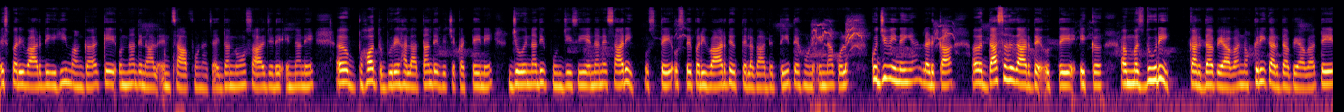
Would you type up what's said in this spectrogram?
ਇਸ ਪਰਿਵਾਰ ਦੀ ਇਹੀ ਮੰਗ ਆ ਕਿ ਉਹਨਾਂ ਦੇ ਨਾਲ ਇਨਸਾਫ ਹੋਣਾ ਚਾਹੀਦਾ। 9 ਸਾਲ ਜਿਹੜੇ ਇਹਨਾਂ ਨੇ ਬਹੁਤ ਬੁਰੇ ਹਾਲਾਤਾਂ ਦੇ ਵਿੱਚ ਕੱਟੇ ਨੇ। ਜੋ ਇਹਨਾਂ ਦੀ ਪੂੰਜੀ ਸੀ, ਇਹਨਾਂ ਨੇ ਸਾਰੀ ਉਸ ਤੇ, ਉਸ ਦੇ ਪਰਿਵਾਰ ਦੇ ਉੱਤੇ ਲਗਾ ਦਿੱਤੀ ਤੇ ਹੁਣ ਇਹਨਾਂ ਕੋਲ ਕੁਝ ਵੀ ਨਹੀਂ ਲੜਕਾ ਅ, 10000 ਦੇ ਉੱਤੇ ਇੱਕ ਮਜ਼ਦੂਰੀ ਕਰਦਾ ਪਿਆ ਵਾ, ਨੌਕਰੀ ਕਰਦਾ ਪਿਆ ਵਾ ਤੇ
